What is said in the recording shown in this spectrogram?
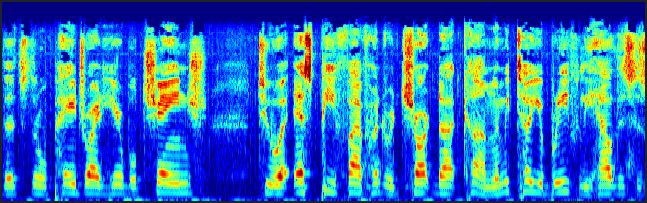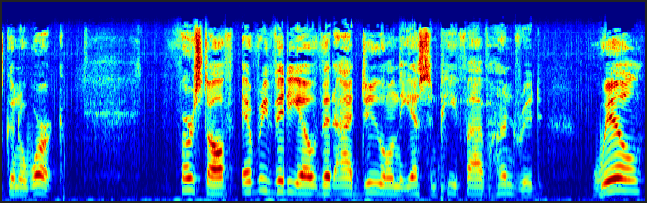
this little page right here will change to uh, sp500chart.com. Let me tell you briefly how this is going to work. First off, every video that I do on the S&P 500 will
